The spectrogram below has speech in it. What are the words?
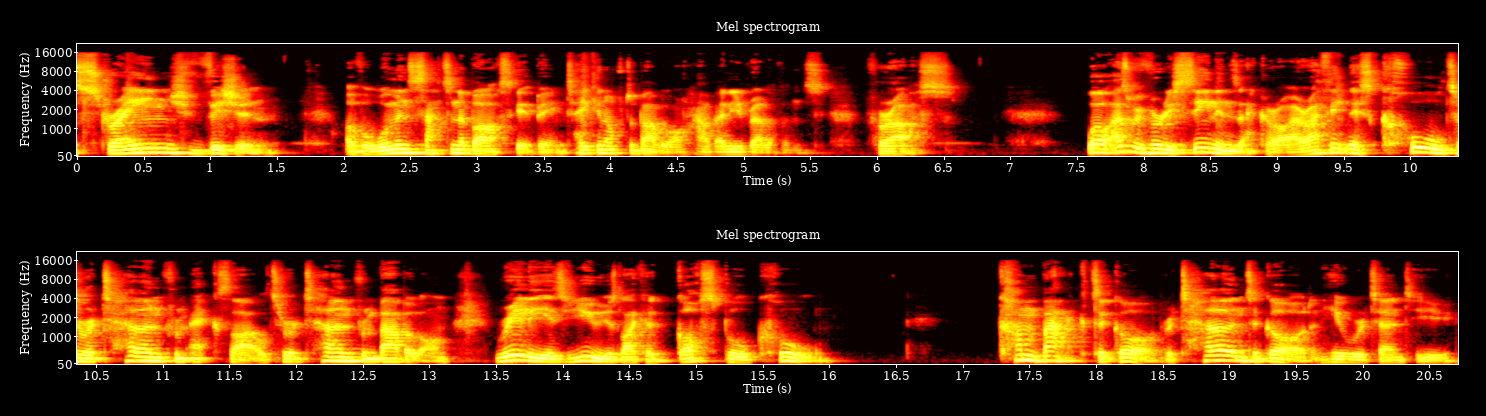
strange vision of a woman sat in a basket being taken off to Babylon have any relevance for us? Well, as we've already seen in Zechariah, I think this call to return from exile, to return from Babylon, really is used like a gospel call. Come back to God, return to God, and He will return to you.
